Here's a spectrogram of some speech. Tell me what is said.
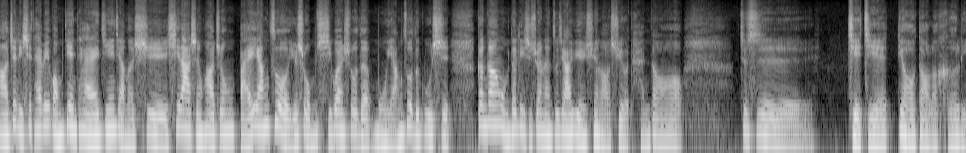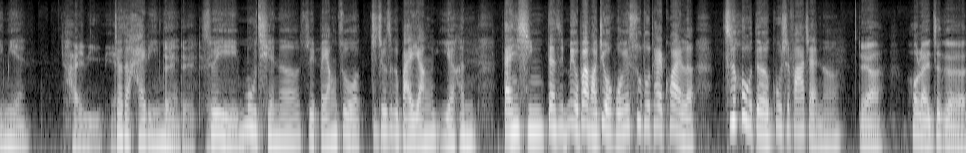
好，这里是台北广播电台。今天讲的是希腊神话中白羊座，也就是我们习惯说的母羊座的故事。刚刚我们的历史专栏作家于远炫老师有谈到哦，就是姐姐掉到了河里面，海里面掉到海里面。对对对。所以目前呢，所以白羊座这就这个白羊也很担心，但是没有办法救活，因为速度太快了。之后的故事发展呢？对啊。后来这个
